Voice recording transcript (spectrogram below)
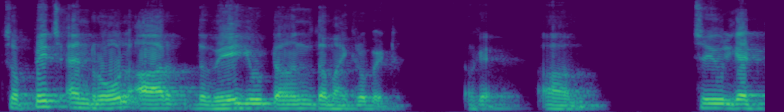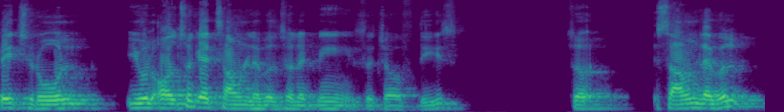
So pitch and roll are the way you turn the microbit. Okay. Um, so you will get pitch, roll. You will also get sound level. So let me switch off these. So sound level.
